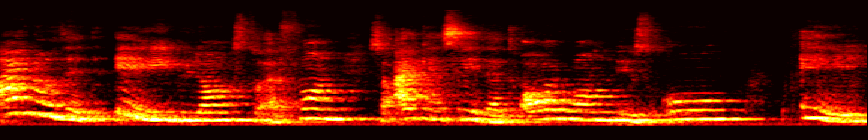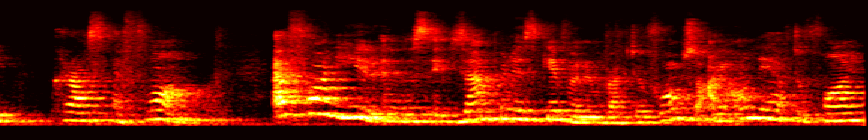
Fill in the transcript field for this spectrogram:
I know that A belongs to F1, so I can say that R1 is OA cross F1. F1 here in this example is given in vector form, so I only have to find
